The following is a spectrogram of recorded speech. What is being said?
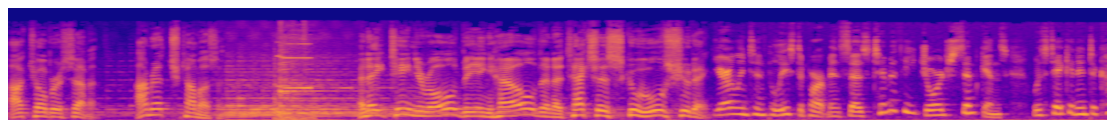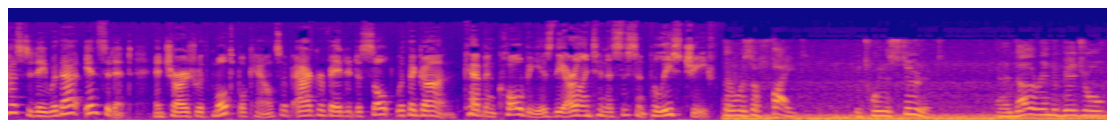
October 7th. I'm Rich Thomason. An 18 year old being held in a Texas school shooting. The Arlington Police Department says Timothy George Simpkins was taken into custody without incident and charged with multiple counts of aggravated assault with a gun. Kevin Kolbye is the Arlington Assistant Police Chief. There was a fight between a student and another individual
